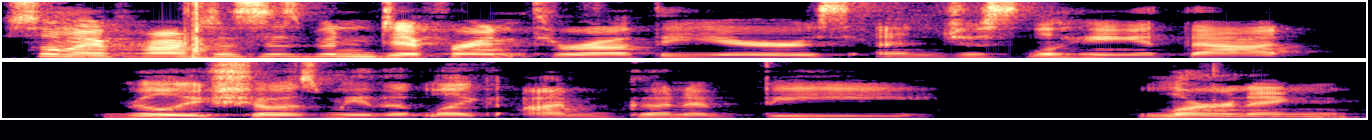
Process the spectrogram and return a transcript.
So my practice has been different throughout the years and just looking at that really shows me that like I'm to be learning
